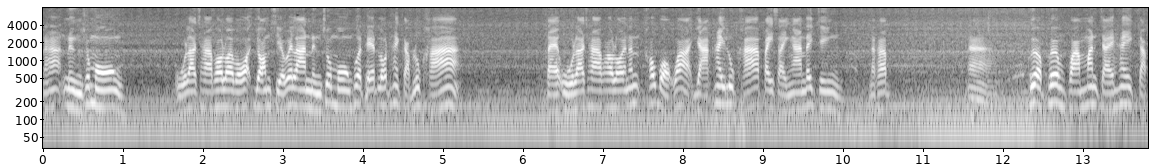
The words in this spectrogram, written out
นะฮะหนึ่งชั่วโมง อู่ราชาพาวลอยบอกว่ายอมเสียเวลาหนึ่งชั่วโมงเพื่อเทสรถให้กับลูกค้า แต่อู่ราชาพาวลอยนั้นเขาบอกว่าอยากให้ลูกค้าไปใส่งานได้จริงนะครับอ่าเพื่อเพิ่มความมั่นใจให้กับ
